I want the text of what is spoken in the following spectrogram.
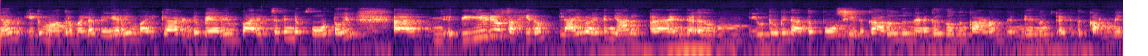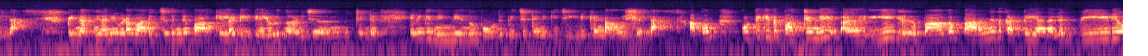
ഞാൻ ഇത് മാത്രമല്ല വേറെയും വരയ്ക്കാറുണ്ട്. വേറെയും വരച്ചതിന്റെ ഫോട്ടോയും വീഡിയോ സഹിതം ലൈവായിട്ട് ഞാൻ എന്റെ യൂട്യൂബിന്റെ അകത്ത് പോസ്റ്റ് ചെയ്തേക്കുക അതൊന്നും നിനക്ക് ഒന്നും കാണാൻ നിന്റെ ഒന്നും എടുത്ത് കണ്ണില്ല. പിന്നെ ഞാൻ ഇവിടെ വരച്ചതിന്റെ ബാക്കിയുള്ള ഡീറ്റെയിലോട് കാണിച്ചു തന്നിട്ടുണ്ട്. എനിക്ക് നിന്നെ ഒന്നും ബോധിപ്പിച്ചിട്ട് എനിക്ക് ജീവിക്കേണ്ട ആവശ്യമില്ല. അപ്പം കുട്ടിക്ക് ഇത് പറ്റുമെങ്കിൽ ഈ ഭാഗം പറഞ്ഞത് കട്ട് ചെയ്യാതെ ചെയ്യാതല്ല വീഡിയോ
